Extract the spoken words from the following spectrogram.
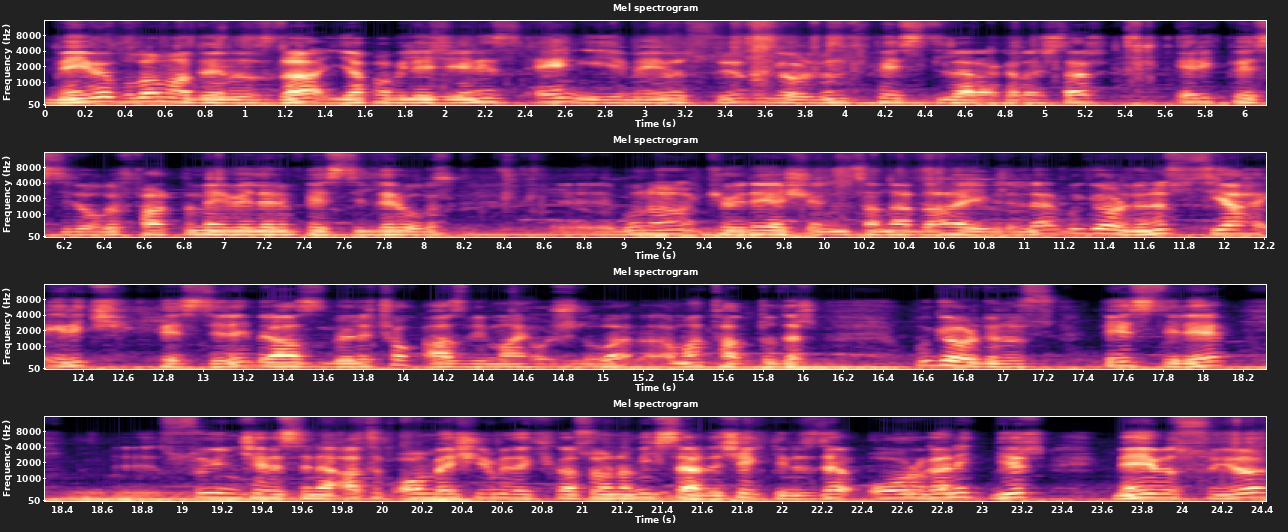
meyve bulamadığınızda yapabileceğiniz en iyi meyve suyu bu gördüğünüz pestiller arkadaşlar. Erik pestili olur. Farklı meyvelerin pestilleri olur. Ee, Bunu köyde yaşayan insanlar daha iyi bilirler. Bu gördüğünüz siyah erik pestili biraz böyle çok az bir mayhoşluğu var ama tatlıdır. Bu gördüğünüz pestili e, suyun içerisine atıp 15-20 dakika sonra mikserde çektiğinizde organik bir meyve suyu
